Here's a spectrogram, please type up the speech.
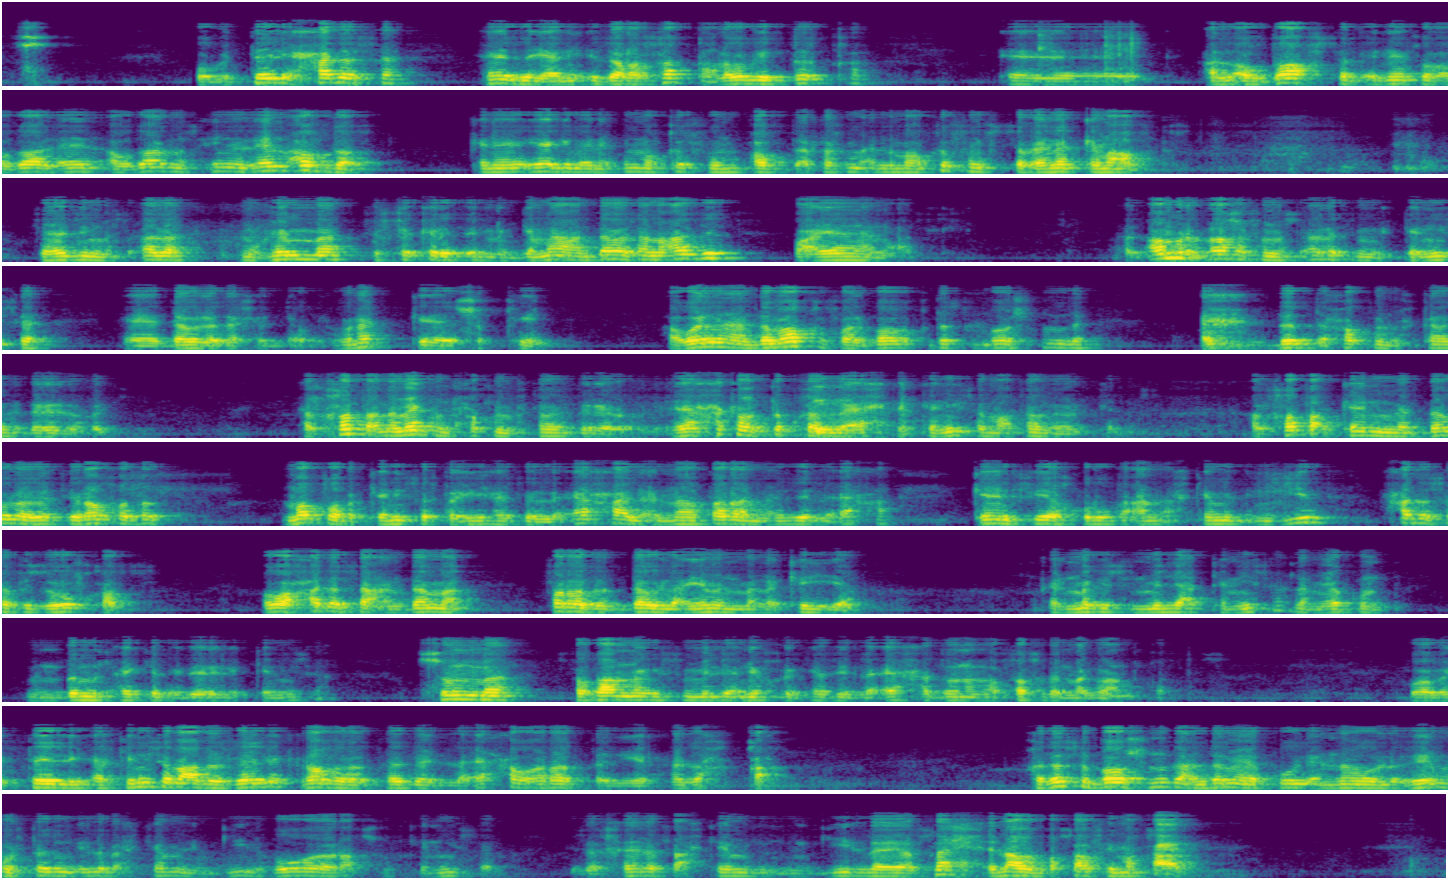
وبالتالي حدث هذا يعني إذا رصدت على وجه الدقة آه، الأوضاع في السبعينات والأوضاع الآن أوضاع المسيحيين الآن أفضل. كان يجب أن يكون موقفهم أفضل رغم أن موقفهم في السبعينات كان أفضل. فهذه المسألة مهمة في فكرة أن الجماعة عندما تنعزل وعيها ينعزل. الأمر الآخر في مسألة أن الكنيسة آه، دولة داخل الدولة. هناك آه، شقين. أولا عندما وقف قداسة البابا شنودة ضد حكم المحكمة الإدارية العليا. الخطأ لم يكن حكم المحكمة الإدارية العليا. هي حكمت طبقا للائحة الكنيسة المعتمدة من الكنيسة. الخطأ كان من الدولة التي رفضت مطلب الكنيسة تغيير هذه اللائحة لأنها ترى أن هذه اللائحة كان فيها خروج عن أحكام الإنجيل حدث في ظروف خاصة. هو حدث عندما فرض الدولة أيام الملكية المجلس الملي على الكنيسة لم يكن من ضمن الهيكل الإداري للكنيسة ثم استطاع المجلس الملي أن يخرج هذه اللائحة دون موافقة المجمع المقدس. وبالتالي الكنيسة بعد ذلك رفضت هذه اللائحة وأرادت تغيير. هذا حقها. قداسة البابا شنودة عندما يقول أنه غير ملتزم إلا بأحكام الإنجيل هو رأس الكنيسة. إذا خالف أحكام الإنجيل لا يصح له البقاء في مقعده.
